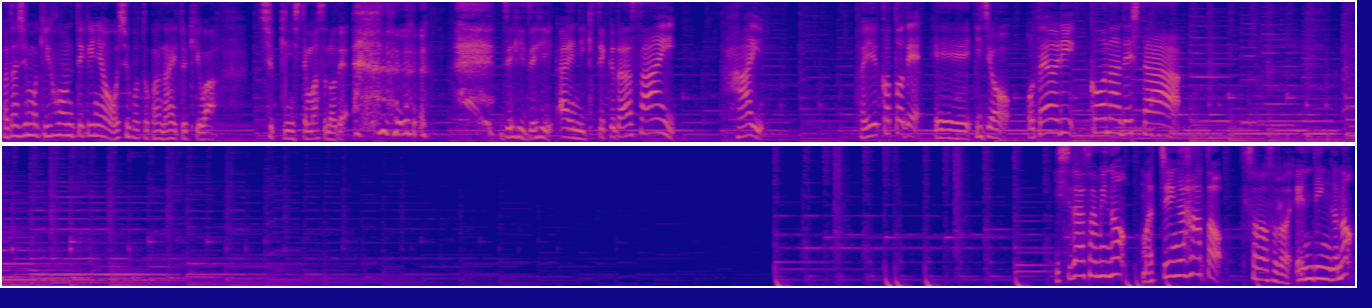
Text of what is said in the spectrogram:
私も基本的にはお仕事がない時は出勤してますので。ぜひぜひ会いに来てください。はい。ということで、えー、以上お便りコーナーでした。石田あさみのマッチングハート、そろそろエンディングの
